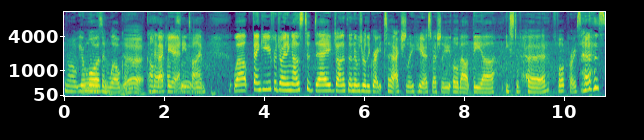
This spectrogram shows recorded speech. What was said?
No, you're more than welcome. Yeah. Come Yeah, back here absolutely. anytime. Well, thank you for joining us today, Jonathan. It was really great to actually hear, especially all about the uh, East of Her thought process.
